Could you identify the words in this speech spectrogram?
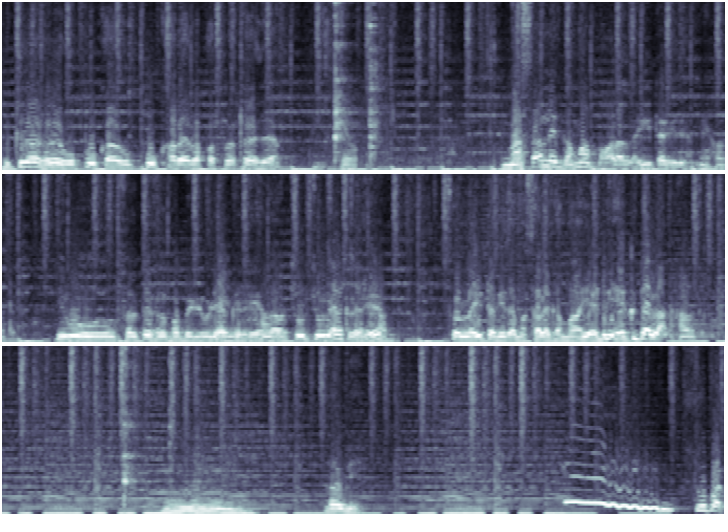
ಮಿಕ್ಕಿದ ಉಪ್ಪು ಖಾ ಉಪ್ಪು ಖಾರ ಎಲ್ಲ ಪರ್ಫೆಕ್ಟಾಗಿದೆ ಇದೆ ಥ್ಯಾಂಕ್ ಯು ಮಸಾಲೆ ಘಮ ಭಾಳ ಲೈಟ್ ಆಗಿದೆ. ಹೌದು. ನೀವು ಸ್ವಲ್ಪ ಸ್ವಲ್ಪ ಬೆಳ್ಳುಳ್ಳಿ ಹಾಕಿದ್ರಿ ಎಲ್ಲ ಚೂರು ಚೂರು ಹಾಕಿದ್ರಿ. ಸೊ ಲೈಟ್ ಆಗಿದೆ ಮಸಾಲೆ ಘಮ ಎಡ್ ಎಕ್ಟಲ್ಲ ಹೌದು. ಹ್ಮ್. Lovely super.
